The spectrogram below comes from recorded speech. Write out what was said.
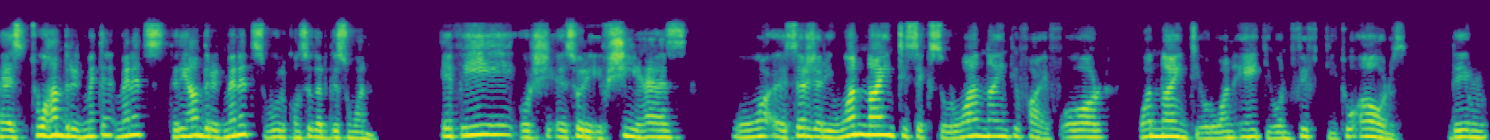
has 200 minutes, 300 minutes, we'll consider this one. If he or she, uh, sorry, if she has uh, surgery 196 or 195 or 190 or 180, 150, two hours, then,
